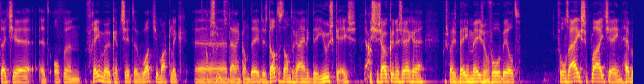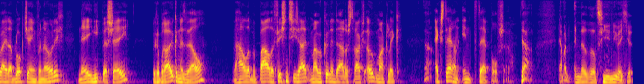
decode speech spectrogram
dat je het op een framework hebt zitten wat je makkelijk eh, daarin kan delen. Dus dat is dan toch eigenlijk de use case. Ja. Dus je zou kunnen zeggen, volgens mij is BMW zo'n voorbeeld. Voor onze eigen supply chain hebben wij daar blockchain voor nodig? Nee, niet per se. We gebruiken het wel. We halen bepaalde efficiencies uit, maar we kunnen daardoor straks ook makkelijk Ja. extern intappen of zo. Ja. Ja, maar, en dat, dat zie je nu, weet je.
